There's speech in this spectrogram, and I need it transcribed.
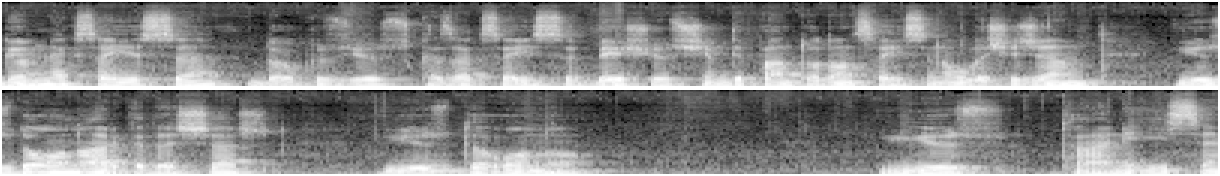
gömlek sayısı 900, kazak sayısı 500. Şimdi pantolon sayısına ulaşacağım. %10'u arkadaşlar %10'u 100 tane ise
